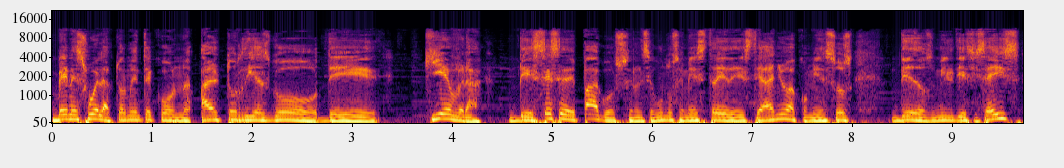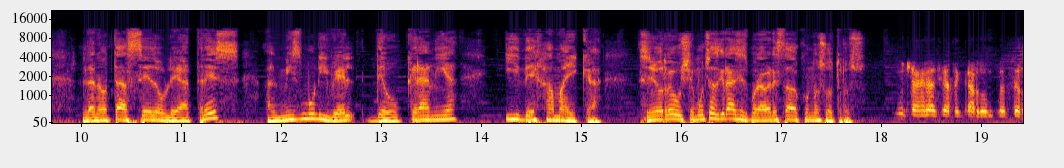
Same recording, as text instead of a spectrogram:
Venezuela actualmente con alto riesgo de quiebra, de cese de pagos en el segundo semestre de este año a comienzos de 2016. La nota CAA3 al mismo nivel de Ucrania y de Jamaica. Señor Reuche, muchas gracias por haber estado con nosotros. Muchas gracias, Ricardo. Un placer.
